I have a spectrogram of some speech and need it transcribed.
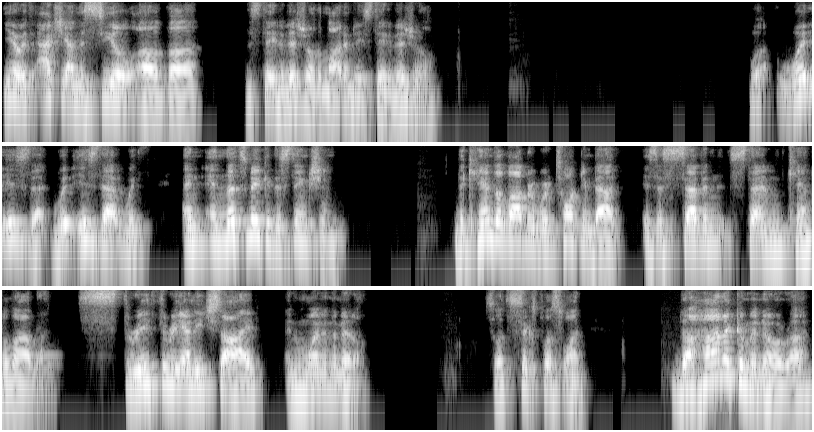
You know, it's actually on the seal of uh, the state of Israel, the modern day state of Israel. What, is that? What is that with and and let's make a distinction. The candelabra we're talking about is a seven stem candelabra, three, three on each side, and one in the middle. So it's six plus one. The Hanukkah menorah,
